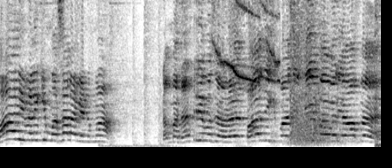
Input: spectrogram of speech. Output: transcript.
பாதி விலைக்கு மசாலா வேணுமா? நம்ம நன்றி மசாலோட பாதிக்கு பாதி தீபாவளி ஆஃபர்.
